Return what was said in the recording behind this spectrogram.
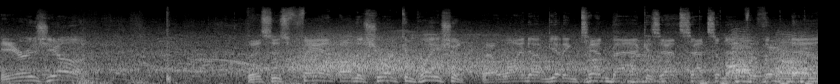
Here is Young. This is Fant on the short completion. They'll wind up getting 10 back as that sets him up for third down.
